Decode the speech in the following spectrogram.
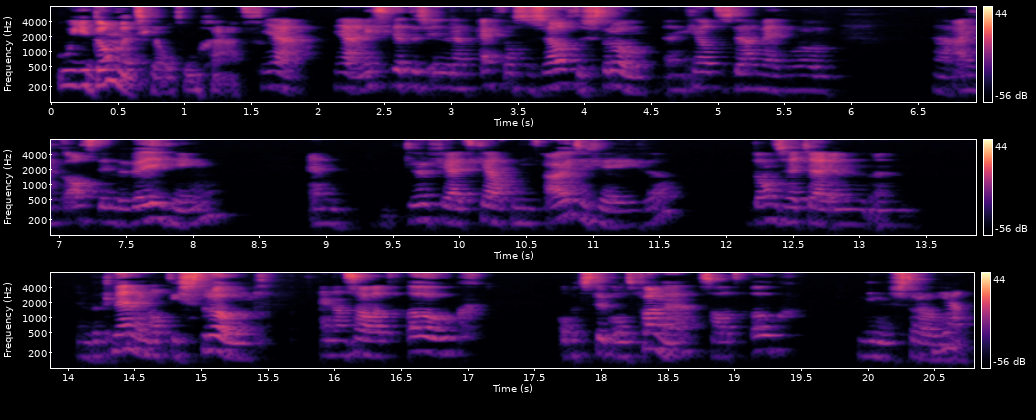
Hoe je dan met geld omgaat. Ja, ja, en ik zie dat dus inderdaad echt als dezelfde stroom. En geld is daarmee gewoon nou, eigenlijk altijd in beweging. En durf jij het geld niet uit te geven, dan zet jij een, een, een beknelling op die stroom. En dan zal het ook, op het stuk ontvangen, zal het ook minder stromen. Ja.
